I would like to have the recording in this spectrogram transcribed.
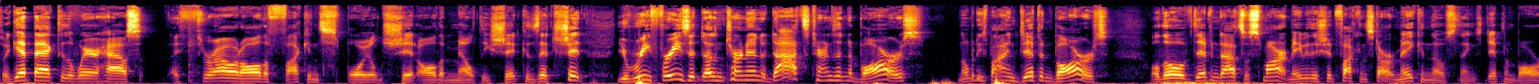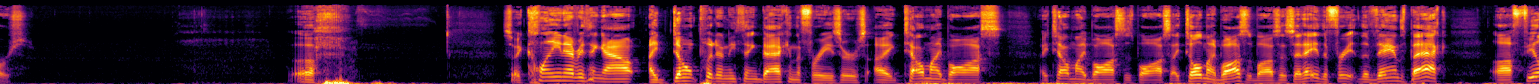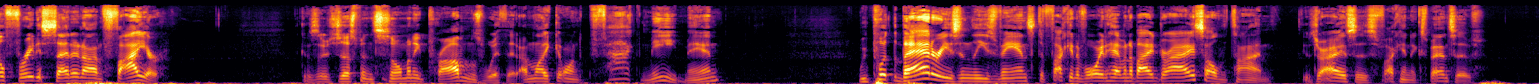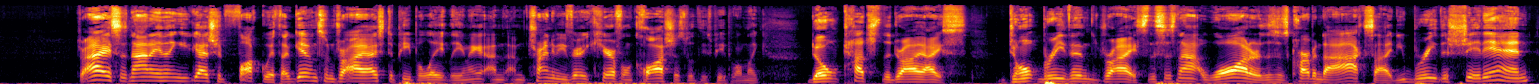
we get back to the warehouse. I throw out all the fucking spoiled shit, all the melty shit, because that shit, you refreeze it, doesn't turn into dots, turns into bars. Nobody's buying dipping bars. Although if Dippin' Dots was smart, maybe they should fucking start making those things, dipping bars. Ugh. So I clean everything out. I don't put anything back in the freezers. I tell my boss. I tell my boss's boss. I told my boss's boss. I said, "Hey, the free, the van's back. Uh, feel free to set it on fire." Because there's just been so many problems with it. I'm like going, "Fuck me, man." We put the batteries in these vans to fucking avoid having to buy dry ice all the time. Because dry ice is fucking expensive. Dry ice is not anything you guys should fuck with. I've given some dry ice to people lately, and I, am I'm, I'm trying to be very careful and cautious with these people. I'm like, don't touch the dry ice. Don't breathe in the dry ice. This is not water. This is carbon dioxide. You breathe the shit in,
